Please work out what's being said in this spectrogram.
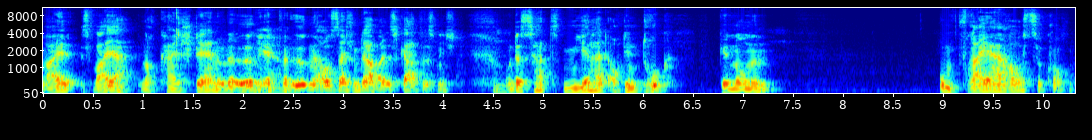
Weil es war ja noch kein Stern oder irgendetwas, ja. irgendeine Auszeichnung da, weil es gab es nicht. Mhm. Und das hat mir halt auch den Druck genommen, um freier herauszukochen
